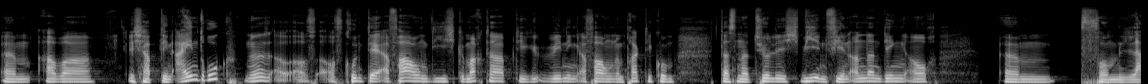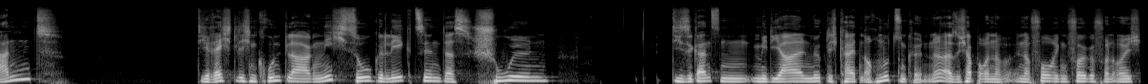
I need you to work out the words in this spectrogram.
Ähm, aber ich habe den Eindruck, ne, auf, aufgrund der Erfahrungen, die ich gemacht habe, die wenigen Erfahrungen im Praktikum, dass natürlich, wie in vielen anderen Dingen auch, ähm, vom Land die rechtlichen Grundlagen nicht so gelegt sind, dass Schulen diese ganzen medialen Möglichkeiten auch nutzen können. Ne? Also ich habe auch in der, in der, vorigen Folge von euch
